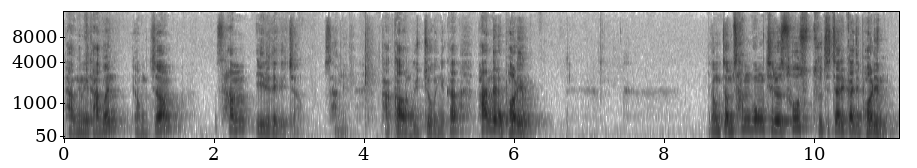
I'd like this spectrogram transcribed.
당연히 답은 0.31이 되겠죠. 3일. 가까운 위쪽이니까 반대로 버림. 0.307을 소수 둘째 자리까지 버림.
